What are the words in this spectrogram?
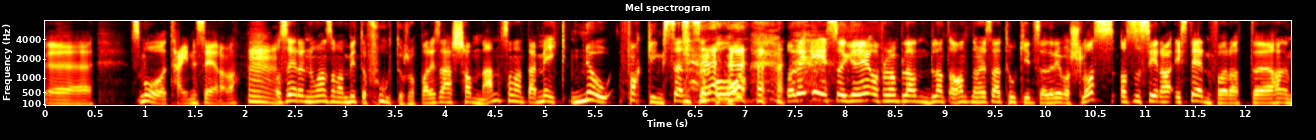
eh, små tegneserier. Mm. Og så er det noen som har begynt å photoshoppe disse her sammen, sånn at de make no fucking sense at all. og det er så gøy. Og blant, blant annet når disse to kidsa driver og slåss, og så sier han istedenfor at uh, han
